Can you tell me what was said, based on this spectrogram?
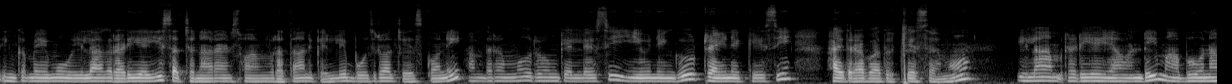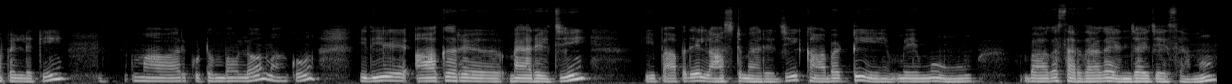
ఇంకా మేము ఇలాగ రెడీ అయ్యి సత్యనారాయణ స్వామి వ్రతానికి వెళ్ళి భోజనాలు చేసుకొని అందరము రూమ్కి వెళ్ళేసి ఈవినింగ్ ట్రైన్ ఎక్కేసి హైదరాబాద్ వచ్చేసాము. ఇలా రెడీ అయ్యామండి మా భువన పెళ్ళికి. మా వారి కుటుంబంలో మాకు ఇది ఆఖరి మ్యారేజీ. ఈ పాపదే లాస్ట్ మ్యారేజీ. కాబట్టి మేము బాగా సరదాగా ఎంజాయ్ చేశాము.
